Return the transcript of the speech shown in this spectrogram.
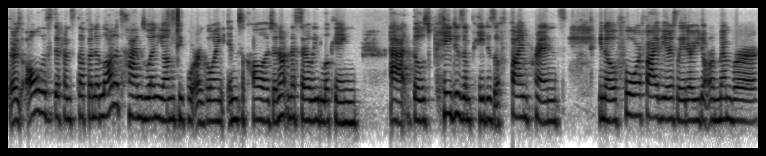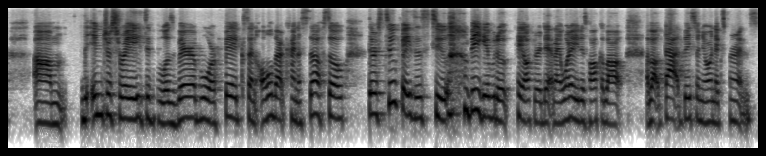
There's all this different stuff, and a lot of times when young people are going into college, they're not necessarily looking at those pages and pages of fine print. You know, four or five years later, you don't remember um, the interest rates, if it was variable or fixed, and all that kind of stuff. So there's two phases to being able to pay off your debt, and I wanted you to talk about about that based on your own experience.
